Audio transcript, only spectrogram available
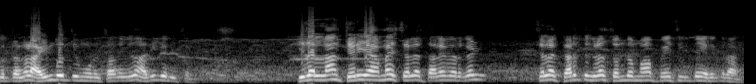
குற்றங்கள் ஐம்பத்தி மூணு சதவீதம் அதிகரிச்சிருக்கு இதெல்லாம் தெரியாமல் சில தலைவர்கள் சில கருத்துக்களை சொந்தமாக பேசிக்கிட்டே இருக்கிறாங்க.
